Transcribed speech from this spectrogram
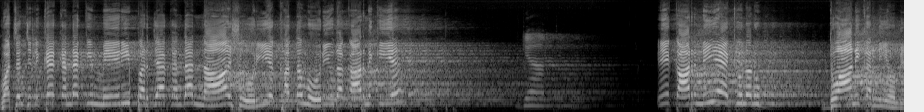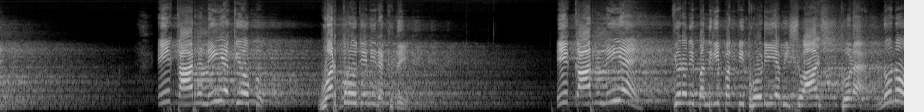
ਵਚਨ ਚ ਲਿਖਿਆ ਕਹਿੰਦਾ ਕਿ ਮੇਰੀ ਪਰਜਾ ਕਹਿੰਦਾ ਨਾਸ਼ ਹੋ ਰਹੀ ਹੈ ਖਤਮ ਹੋ ਰਹੀ ਉਹਦਾ ਕਾਰਨ ਕੀ ਹੈ? ਗਿਆਨ ਇਹ ਕਾਰਨ ਨਹੀਂ ਹੈ ਕਿ ਉਹਨਾਂ ਨੂੰ ਦੁਆ ਨਹੀਂ ਕਰਨੀ ਆਉਂਦੀ। ਇਹ ਕਾਰਨ ਨਹੀਂ ਹੈ ਕਿ ਉਹ ਵਰਤ ਰੋਜੇ ਨਹੀਂ ਰੱਖਦੇ। ਇਹ ਕਾਰਨ ਨਹੀਂ ਹੈ ਕਿ ਉਹਨਾਂ ਦੀ ਬੰਦਗੀ ਭਗਤੀ ਥੋੜੀ ਹੈ ਵਿਸ਼ਵਾਸ ਥੋੜਾ ਹੈ। ਨੋ ਨੋ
